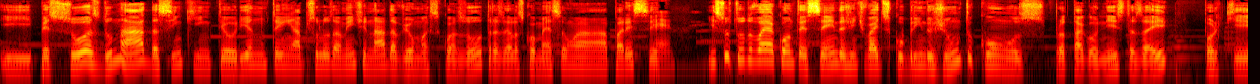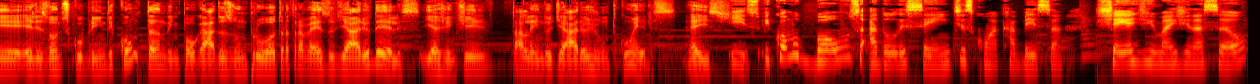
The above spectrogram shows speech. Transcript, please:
e pessoas do nada, assim, que em teoria não tem absolutamente nada a ver umas com as outras, elas começam a aparecer. É. Isso tudo vai acontecendo, a gente vai descobrindo junto com os protagonistas aí, porque eles vão descobrindo e contando empolgados um pro outro através do diário deles. E a gente tá lendo o diário junto com eles. É isso. Isso. E como bons adolescentes com a cabeça cheia de imaginação,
